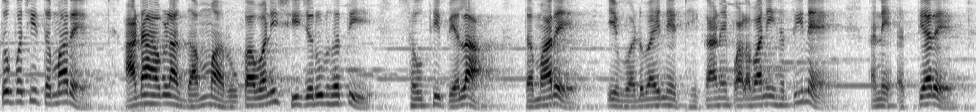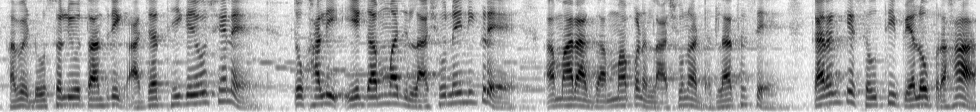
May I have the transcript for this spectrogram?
તો પછી તમારે આડાહવળા ગામમાં રોકાવાની શી જરૂર હતી? સૌથી પહેલાં તમારે એ વડવાઈને ઠેકાણે પાડવાની હતી ને? અને અત્યારે હવે ડોસલિયો તાંત્રિક આઝાદ થઈ ગયો છે ને? તો ખાલી એ ગામમાં જ લાશો નહીં નીકળે, અમારા ગામમાં પણ લાશોના ઢગલા થશે. કારણ કે સૌથી પહેલો પ્રહાર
